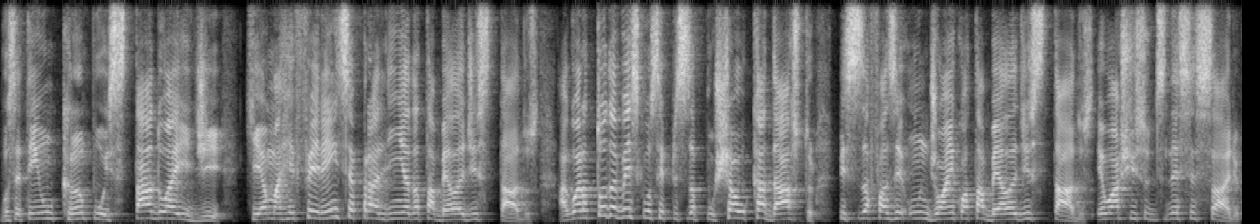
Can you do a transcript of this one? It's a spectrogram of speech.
você tem um campo estado ID, que é uma referência para a linha da tabela de estados. Agora, toda vez que você precisa puxar o cadastro, precisa fazer um join com a tabela de estados. Eu acho isso desnecessário.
